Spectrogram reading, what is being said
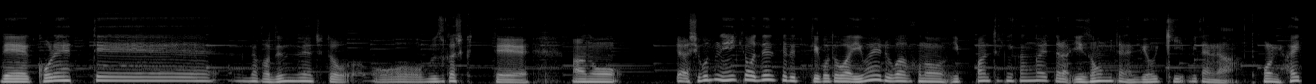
で、これって、なんか全然ちょっと難しくって、あの、いや仕事に影響が出てるっていうことはいわゆるはこの一般的に考えたら依存みたいな病気みたいなところに入っ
